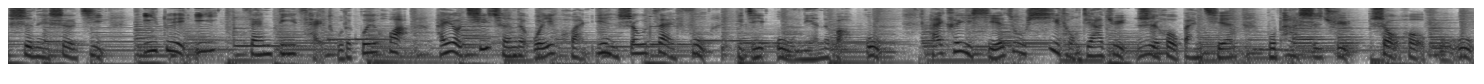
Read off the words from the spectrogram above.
室内设计、一对一三 D 彩图的规划，还有七成的尾款验收再付，以及五年的保固。还可以协助系统家具日后搬迁，不怕失去售后服务，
